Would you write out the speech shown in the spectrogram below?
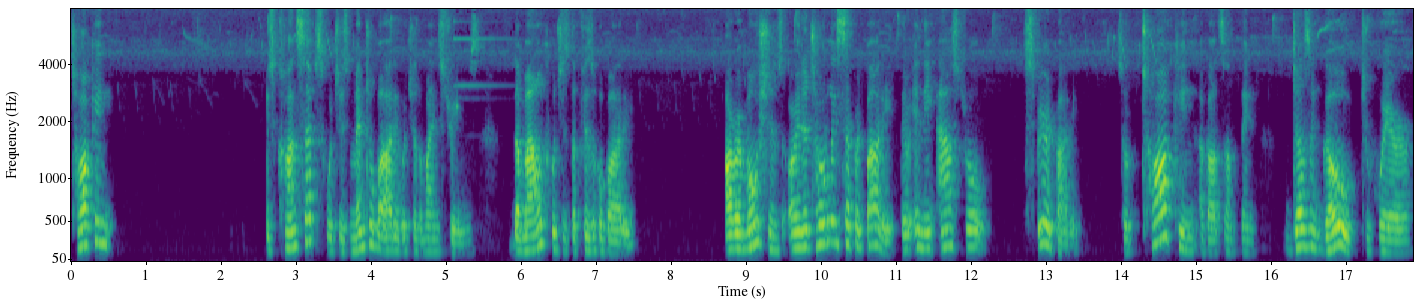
talking is concepts, which is mental body, which are the mind streams, the mouth, which is the physical body, our emotions are in a totally separate body. They're in the astral spirit body. So talking about something doesn't go to where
